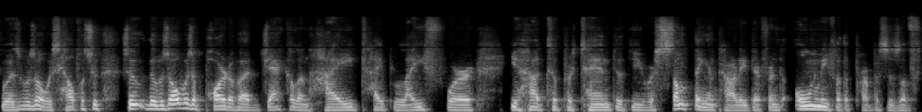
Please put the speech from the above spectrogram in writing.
was was always helpful. So, so there was always a part of a Jekyll and Hyde type life where you had to pretend that you were something entirely different, only for the purposes of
